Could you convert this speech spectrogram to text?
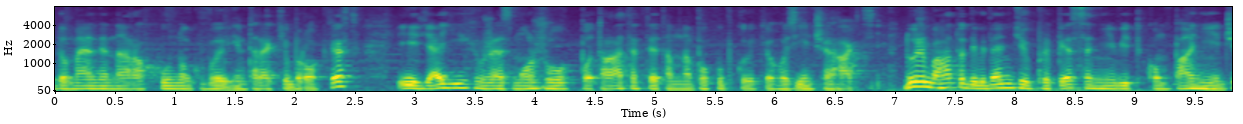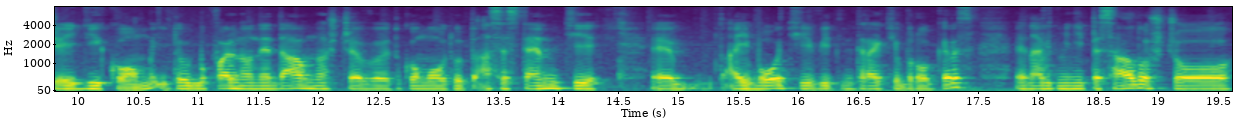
до мене на рахунок в Interactive Brokers, і я їх вже зможу потратити там на покупку якихось інших акцій. Дуже багато дивідендів приписані від компанії JD.com, і то буквально недавно ще в такому тут асистенті е, айботі від Interactive Brokers е, навіть мені писало, що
